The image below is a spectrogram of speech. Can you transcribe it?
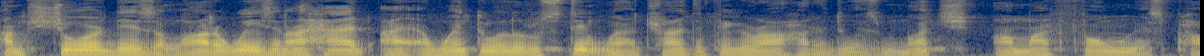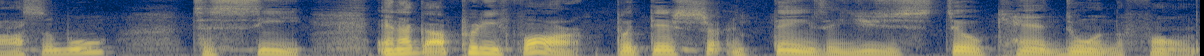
I'm sure there's a lot of ways. And I had I, I went through a little stint where I tried to figure out how to do as much on my phone as possible to see, and I got pretty far. But there's certain things that you just still can't do on the phone,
